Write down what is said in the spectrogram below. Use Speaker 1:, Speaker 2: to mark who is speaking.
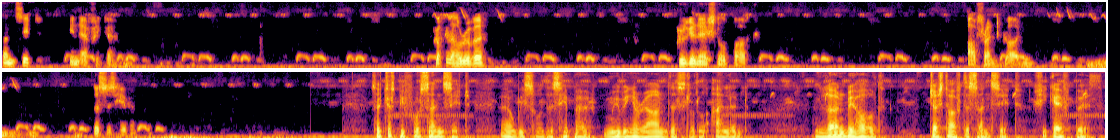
Speaker 1: sunset in Africa. Crocodile River, Kruger National Park, our front garden. This is heaven.
Speaker 2: So just before sunset, uh, we saw this hippo moving around this little island. And lo and behold, just after sunset, she gave birth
